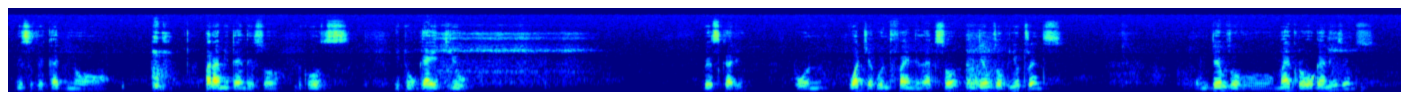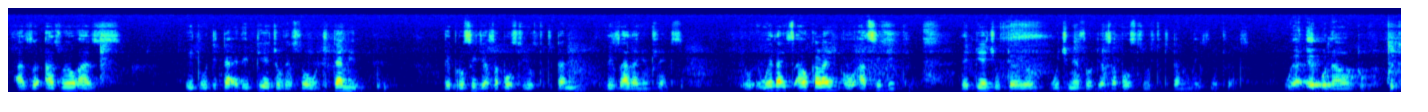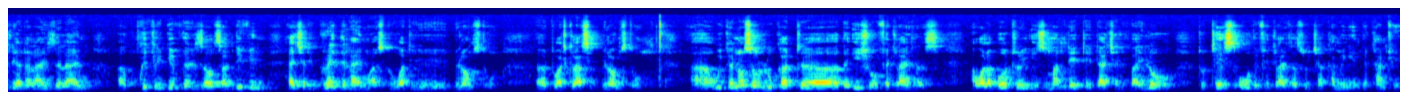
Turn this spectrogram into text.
this is the cardinal parameter in the soil, because it will guide you basically on what you're going to find in that soil in terms of nutrients, in terms of microorganisms, as, as well as it will the pH of the soil will determine the procedure supposed to use to determine these other nutrients. Whether it's alkaline or acidic, the pH will tell you which method you're supposed to use to determine these nutrients. We are able now to quickly analyze the lime, uh, quickly give the results, and even actually grade the lime as to what it belongs to, uh, to what class it belongs to. Uh, we can also look at uh, the issue of fertilizers. Our laboratory is mandated actually by law to test all the fertilizers which are coming in the country,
